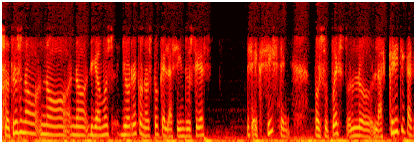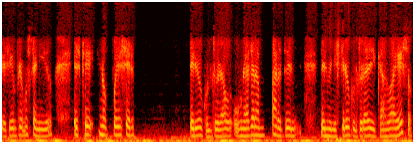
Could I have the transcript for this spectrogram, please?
Nosotros no, no, no, digamos, yo reconozco que las industrias existen, por supuesto. Lo, la crítica que siempre hemos tenido es que no puede ser Ministerio de Cultura o una gran parte del, del Ministerio de Cultura dedicado a eso.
